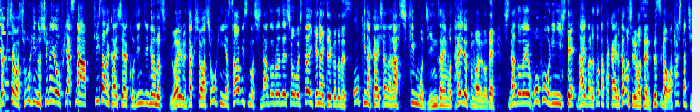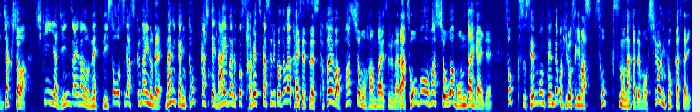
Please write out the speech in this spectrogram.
弱者は商品の種類を増やすな小さな会社や個人事業主、いわゆる弱者は商品やサービスの品揃えで勝負してはいけないということです。大きな会社なら資金も人材も体力もあるので、品揃え豊富を売りにしてライバルと戦えるかもしれません。ですが私たち弱者は資金や人材などのね、リソースが少ないので、何かに特化してライバルと差別化することが大切です。例えばファッションを販売するなら、総合ファッションは問題外で、ソックス専門店でも広すぎます。ソックスの中でも白に特化したり、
